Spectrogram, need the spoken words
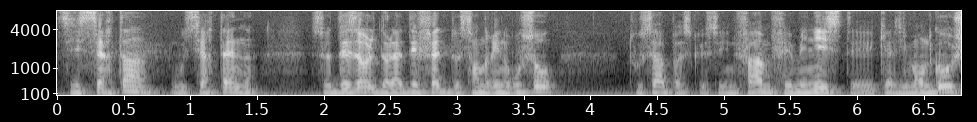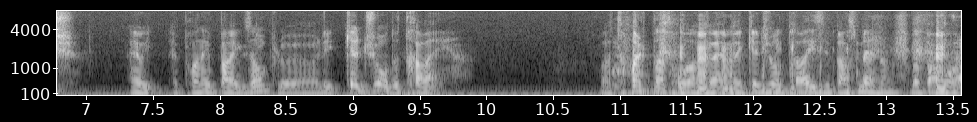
Si certains ou certaines se désolent de la défaite de Sandrine Rousseau, tout ça parce que c'est une femme féministe et quasiment de gauche, ah oui, elle prenait par exemple euh, les 4 jours de travail. Bon, T'en pas trop hein, quand même, 4 jours de travail c'est par semaine, hein, pas par mois.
